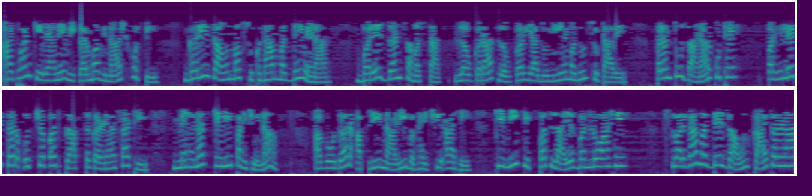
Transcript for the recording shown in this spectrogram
आठवण केल्याने विकर्म विनाश होतील. घरी जाऊन मग सुखधाममध्ये येणार. बरेच जण समजतात लवकरात लवकर या दुनियेमधून सुटावे. परंतु जाणार कुठे? पहिले तर उच्चपद प्राप्त करण्यासाठी मेहनत केली पाहिजे ना? अगोदर आपली नाडी बघायची आहे की मी कितपत लायक बनलो आहे? स्वर्गामध्ये जाऊन काय करणार?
